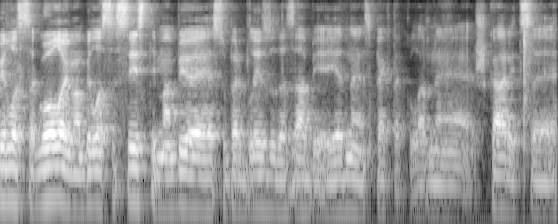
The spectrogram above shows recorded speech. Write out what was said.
bilo sa golovima, bilo sa sistima, bio je super blizu da zabije jedne spektakularne škarice,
